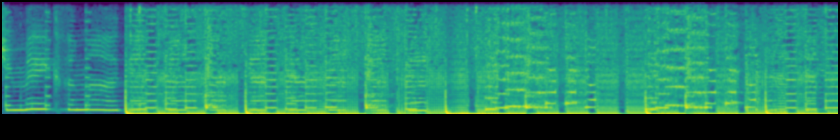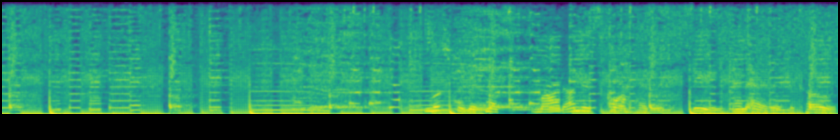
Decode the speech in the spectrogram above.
Did you make them again? Look for the text mod underscore headers C and edit the code.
